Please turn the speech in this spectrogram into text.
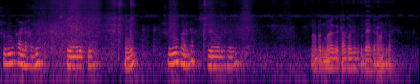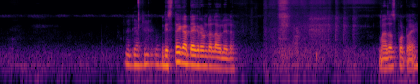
शोधून काढलं खाली स्क्रीनवर हम्म? शोधून काढलं? स्क्रीनवर आपण मागे टाकू शकतो बॅकग्राऊंडला दिसतंय का बॅकग्राऊंडला लावलेलं? माझाच फोटो आहे.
